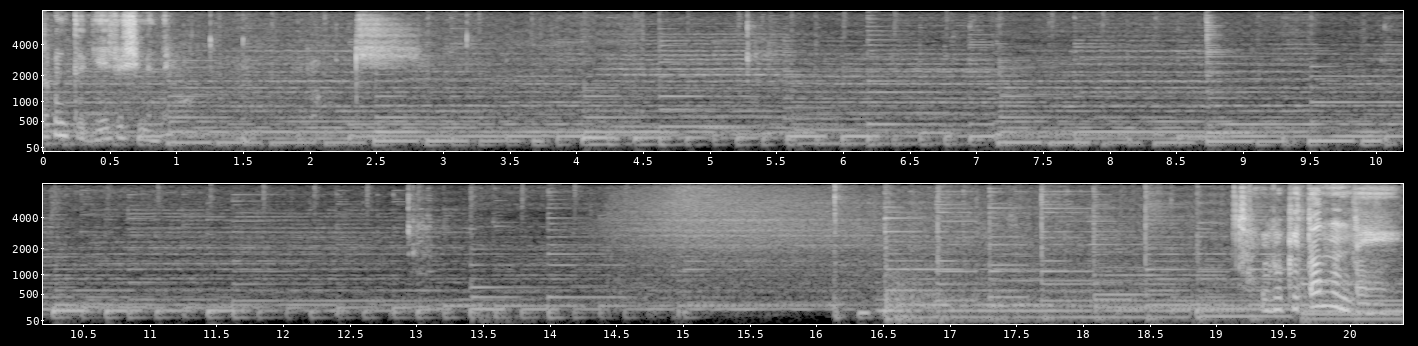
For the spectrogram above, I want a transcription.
짧은 뜨기 해주시면 돼요. 이렇게 자, 이렇게 떴는데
